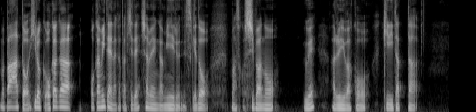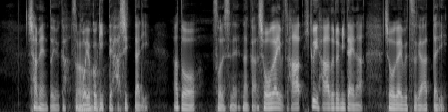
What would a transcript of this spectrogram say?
まあバーっと広く丘が、丘みたいな形で斜面が見えるんですけど、まあそこ芝の上、あるいはこう、切り立った斜面というか、そこを横切って走ったり、あと、そうですね、なんか障害物、は低いハードルみたいな障害物があったり、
